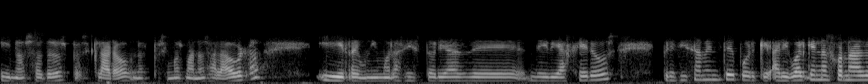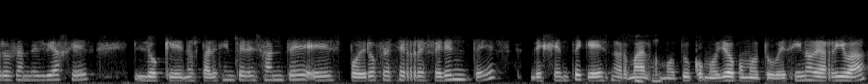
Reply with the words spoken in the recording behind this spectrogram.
Y nosotros, pues claro, nos pusimos manos a la obra y reunimos las historias de, de, viajeros precisamente porque, al igual que en las jornadas de los grandes viajes, lo que nos parece interesante es poder ofrecer referentes de gente que es normal, como tú, como yo, como tu vecino de arriba,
